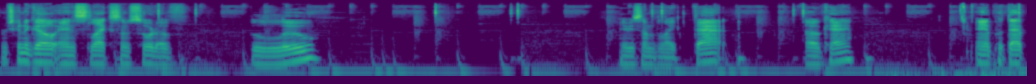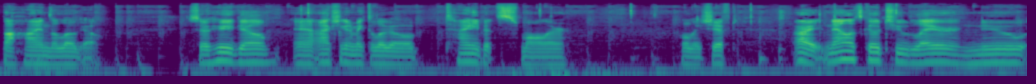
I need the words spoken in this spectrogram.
I'm just gonna go and select some sort of blue maybe something like that. Okay. And put that behind the logo. So here you go. And I'm actually gonna make the logo a tiny bit smaller. Holding shift. Alright now let's go to layer new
